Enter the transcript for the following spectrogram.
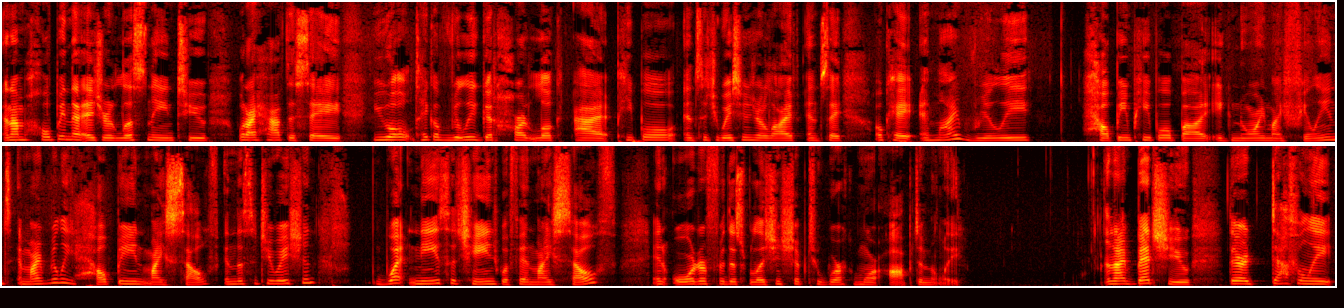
And I'm hoping that as you're listening to what I have to say, you'll take a really good hard look at people and situations in your life and say, okay, am I really helping people by ignoring my feelings? Am I really helping myself in the situation? What needs to change within myself in order for this relationship to work more optimally? And I bet you there are definitely,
